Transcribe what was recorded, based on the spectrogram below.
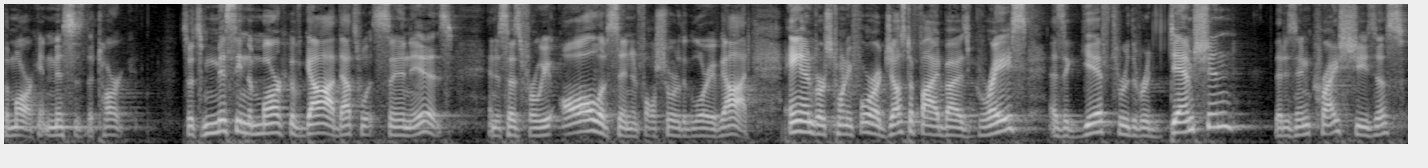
the mark, it misses the target. So it's missing the mark of God. That's what sin is. And it says, For we all have sinned and fall short of the glory of God. And verse 24 are justified by his grace as a gift through the redemption that is in Christ Jesus,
